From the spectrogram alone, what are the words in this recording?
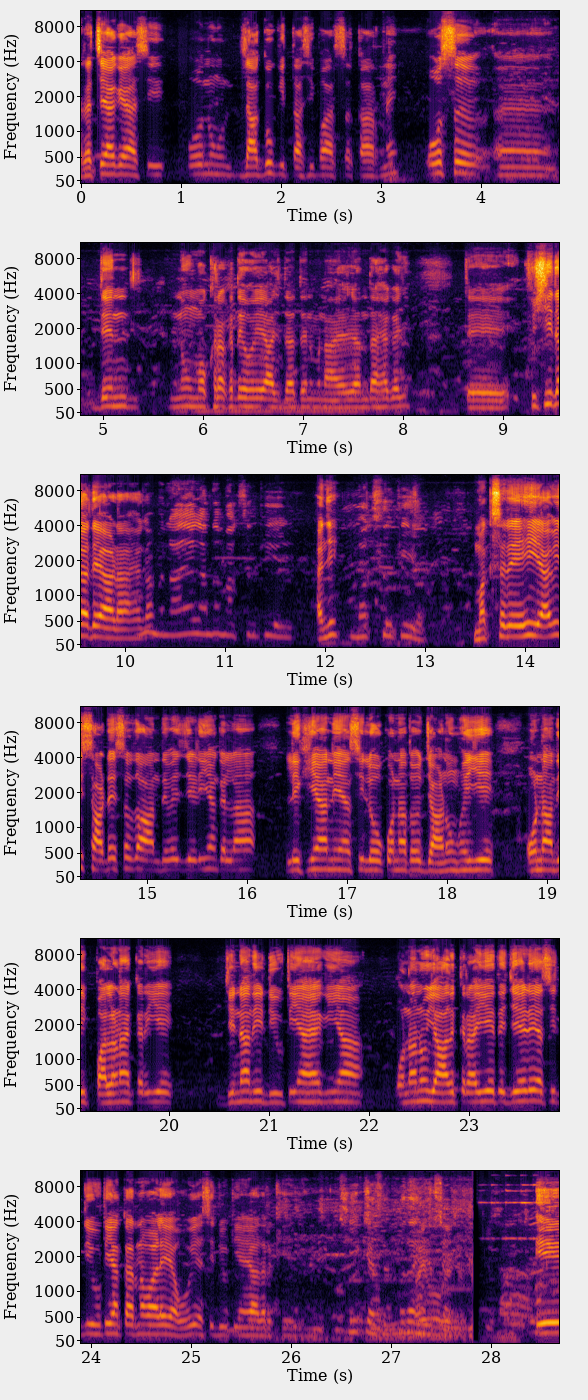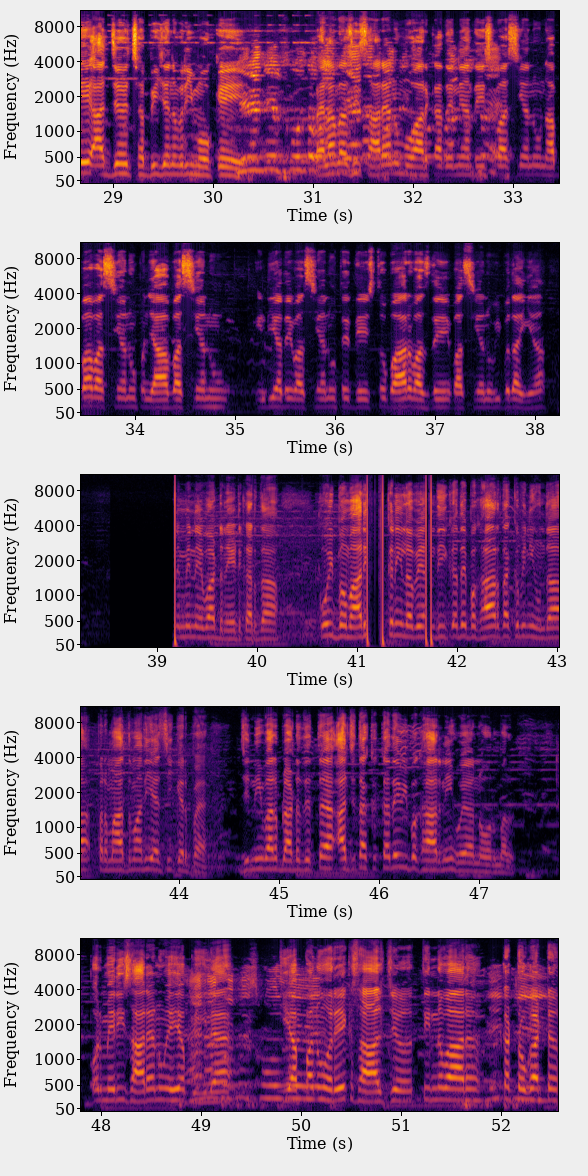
ਰਚਿਆ ਗਿਆ ਸੀ ਉਹਨੂੰ ਲਾਗੂ ਕੀਤਾ ਸੀ ਭਾਰਤ ਸਰਕਾਰ ਨੇ। ਉਸ ਦਿਨ ਨੂੰ ਮੁੱਖ ਰੱਖਦੇ ਹੋਏ ਅੱਜ ਦਾ ਦਿਨ ਮਨਾਇਆ ਜਾਂਦਾ ਹੈਗਾ ਜੀ ਤੇ ਖੁਸ਼ੀ ਦਾ ਦਿਹਾੜਾ ਹੈਗਾ। ਮਨਾਇਆ ਜਾਂਦਾ ਮਕਸਦ ਕੀ ਹੈ ਜੀ? ਹਾਂਜੀ। ਮਕਸਦ ਕੀ ਹੈ? ਮਕਸਦ ਇਹੀ ਹੈ ਵੀ ਸਾਡੇ ਸੰਵਿਧਾਨ ਦੇ ਵਿੱਚ ਜਿਹੜੀਆਂ ਗੱਲਾਂ ਲਿਖੀਆਂ ਨੇ ਅਸੀਂ ਲੋਕ ਉਹਨਾਂ ਤੋਂ ਜਾਣੂ ਹੋਈਏ ਉਹਨਾਂ ਦੀ ਪਾਲਣਾ ਕਰੀਏ ਜਿਨ੍ਹਾਂ ਦੀ ਡਿਊਟੀਆਂ ਹੈਗੀਆਂ ਉਹਨਾਂ ਨੂੰ ਯਾਦ ਕਰਾਈਏ ਤੇ ਜਿਹੜੇ ਅਸੀਂ ਡਿਊਟੀਆਂ ਕਰਨ ਵਾਲੇ ਆ ਉਹ ਵੀ ਅਸੀਂ ਡਿਊਟੀਆਂ ਯਾਦ ਰੱਖੀਏ ਜੀ। ਠੀਕ ਹੈ ਸਰ ਵਧਾਈ ਇਹ ਅੱਜ 26 ਜਨਵਰੀ ਮੌਕੇ ਪਹਿਲਾਂ ਤਾਂ ਅਸੀਂ ਸਾਰਿਆਂ ਨੂੰ ਮੁਬਾਰਕਾਂ ਦਿੰਦੇ ਹਾਂ ਦੇਸ਼ ਵਾਸੀਆਂ ਨੂੰ ਨਾਭਾ ਵਾਸੀਆਂ ਨੂੰ ਪੰਜਾਬ ਵਾਸੀਆਂ ਨੂੰ ਇੰਡੀਆ ਦੇ ਵਾਸੀਆਂ ਨੂੰ ਤੇ ਦੇਸ਼ ਤੋਂ ਬਾਹਰ ਵਸਦੇ ਵਾਸੀਆਂ ਨੂੰ ਵੀ ਵਧਾਈਆਂ। ਤਿੰਨ ਮਹੀਨੇ ਬਾਅਦ ਡੋਨੇਟ ਕਰਦਾ। ਕੋਈ ਬਿਮਾਰੀ ਤੱਕ ਨਹੀਂ ਲਵੇ ਆਂਦੀ ਕਦੇ ਬੁਖਾਰ ਤੱਕ ਵੀ ਨਹੀਂ ਹੁੰਦਾ। ਪਰਮਾਤਮਾ ਦੀ ਐਸੀ ਕਿਰਪਾ ਹੈ। ਜਿੰਨੀ ਵਾਰ ਬਲੱਡ ਦਿੱਤਾ ਅੱਜ ਤੱਕ ਕਦੇ ਵੀ ਬੁਖਾਰ ਨਹੀਂ ਹੋਇਆ ਨੋਰਮਲ ਔਰ ਮੇਰੀ ਸਾਰਿਆਂ ਨੂੰ ਇਹ ਅਪੀਲ ਹੈ ਕਿ ਆਪਾਂ ਨੂੰ ਹਰੇਕ ਸਾਲ 'ਚ ਤਿੰਨ ਵਾਰ ਘੱਟੋ ਘੱਟ,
